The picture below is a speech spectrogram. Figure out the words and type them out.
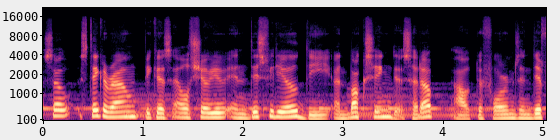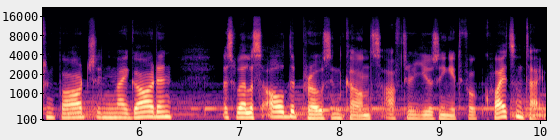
So stick around because I'll show you in this video the unboxing, the setup, how it performs in different parts in my garden, as well as all the pros and cons after using it for quite some time.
